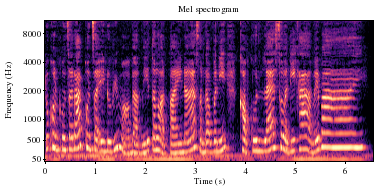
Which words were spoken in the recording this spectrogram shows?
ทุกคนคงจะรักคงจะเอ็นดูพี่หมอแบบนี้ตลอดไปนะสำหรับวันนี้ขอบคุณและสวัสดีค่ะบ๊ายบาย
